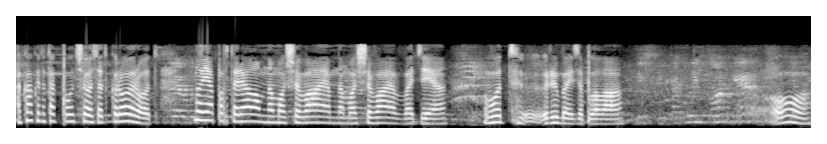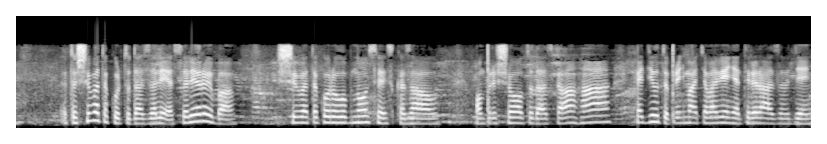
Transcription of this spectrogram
А как это так получилось? Открой рот. Ну, я повторяла намошиваем, намошиваем в воде. Вот рыба и заплыла. О, это Шива Такур туда залез или рыба? Шива Такур улыбнулся и сказал, он пришел туда, сказал, ага, ходил ты принимать омовение три раза в день,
